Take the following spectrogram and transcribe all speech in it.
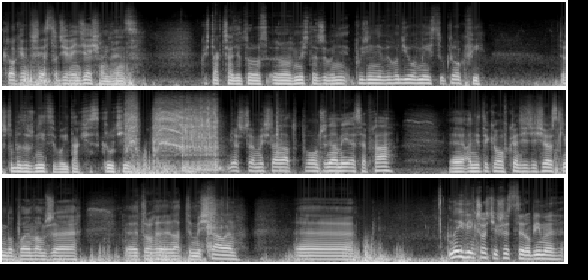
Krokiew jest 190, więc jakoś tak trzeba będzie to roz, rozmyśleć, żeby nie, później nie wychodziło w miejscu krokwi. Też to bez różnicy, bo i tak się skróci. Jeszcze myślę nad połączeniami SFH, a nie tylko w kręcie ciesierskim, bo powiem Wam, że e, trochę nad tym myślałem. E, No i w większości wszyscy robimy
